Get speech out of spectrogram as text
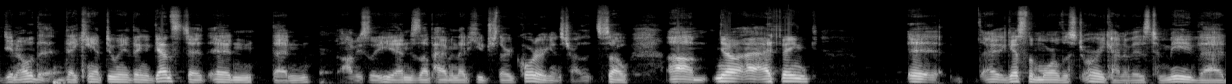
you know that they can't do anything against it. And then obviously he ends up having that huge third quarter against charlotte. So um, you know i, I think it, i guess the moral of the story kind of is to me that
